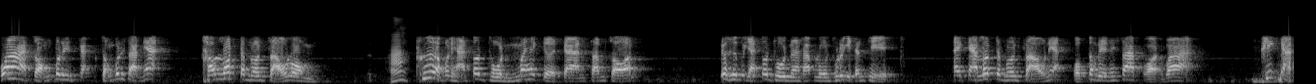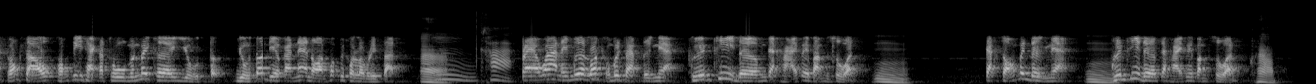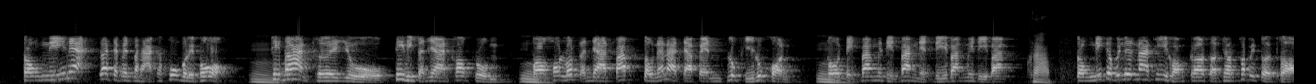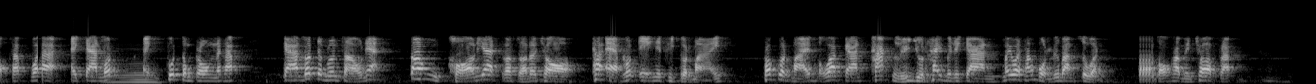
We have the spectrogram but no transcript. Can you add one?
ว่าสองบริษัทสองบริษัทเนี่ยเขาลดจำนวนเสาลง ฮะ เพื่อบริหารต้นทุนไม่ให้เกิดการซ้ำซ้อน ก็คือประหยัดต้นทุนนะครับรวมธุรกิจทั้งทีไอการลดจำนวนเสาเนี่ยผมต้องเรียนให้ทราบก่อนว่า พิกัดของเสาของดีแท็กกระทูมันไม่เคยอยู่ตอยู่ต้นเดียวกันแน่นอนเพราะเป็นคนละบริษัท อ่า อืมค่ะ แปลว่าในเมื่อรถของบริษัทหนึ่งเนี่ยพื้นที่เดิมจะหายไปบางส่วน อืม จากสองเป็นหนึ่งเนี่ย อืม พื้นที่เดิมจะหายไปบางส่วน ครับ ตรงนี้เนี่ยก็จะเป็นปัญหากับผู้บริโภคอืม ที่บ้านเคยอยู่ที่มีสัญญาณครอบคลุมอืมพอเขาลดสัญญาณปั๊บตรงนั้นอาจจะเป็นลูกผีลูกคนอืมโทรติดบ้างไม่ติดบ้างเน็ตดีบ้างไม่ดีบ้างครับ ตรงนี้ก็เป็นเรื่องหน้าที่ของกสชเข้าไปตรวจสอบครับ ว่าไอการลดอืมไอพูดตรงๆนะครับ การลดจำนวนเสาเนี่ยต้องขออนุญาตกสทชถ้าแอบลดเองเนี่ยผิดกฎหมาย เพราะกฎหมายบอกว่าการพักหรือหยุดให้บริการไม่ว่าทั้งหมดหรือบางส่วนต้องขอความเห็นชอบครับ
